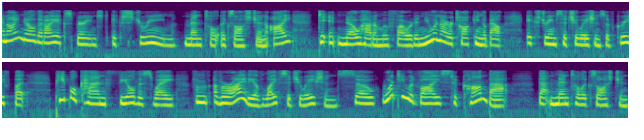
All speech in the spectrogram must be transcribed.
And I know that I experienced extreme mental exhaustion. I didn't know how to move forward. And you and I are talking about extreme situations of grief, but people can feel this way from a variety of life situations. So, what do you advise to combat that mental exhaustion?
